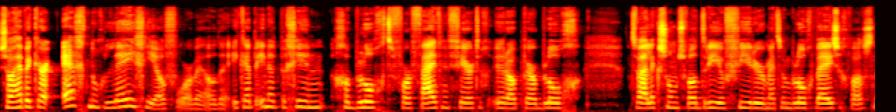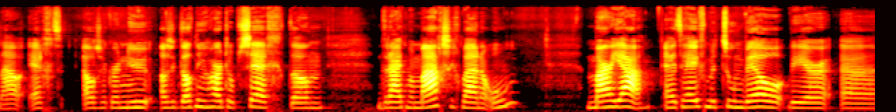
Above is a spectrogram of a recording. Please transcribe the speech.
zo heb ik er echt nog legio voorbeelden. Ik heb in het begin geblogd voor 45 euro per blog. Terwijl ik soms wel drie of vier uur met een blog bezig was. Nou, echt, als ik, er nu, als ik dat nu hardop zeg, dan draait mijn maag zich bijna om. Maar ja, het heeft me toen wel weer uh,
